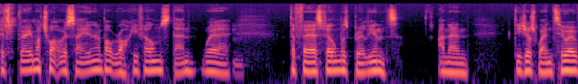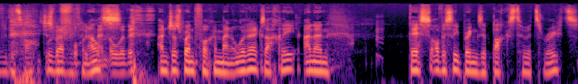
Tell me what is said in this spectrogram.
it's very much what I was saying about Rocky films then, where Mm. the first film was brilliant, and then they just went too over the top Just with everything else, with it. and just went fucking mental with it exactly. And then this obviously brings it back to its roots.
